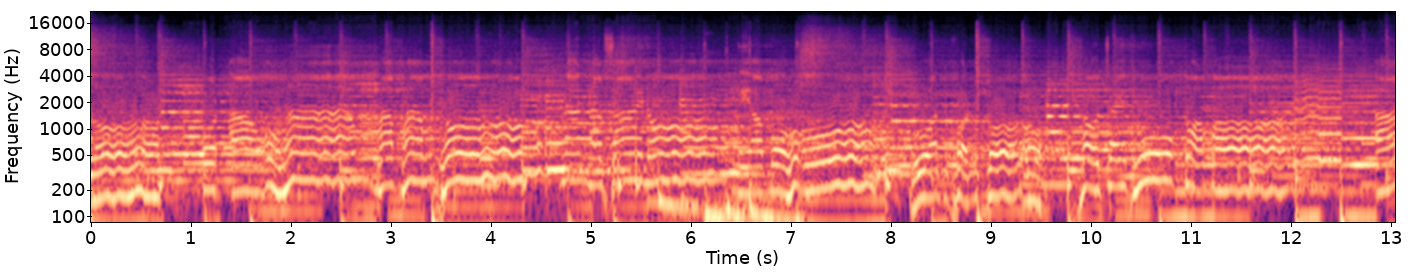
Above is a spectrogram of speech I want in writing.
ขับรถอดเอาห้ามหับห้ามโทนั่นนับสายน้องอย่าโมโหหวนคนโกเข้าใจทุกตอนอา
